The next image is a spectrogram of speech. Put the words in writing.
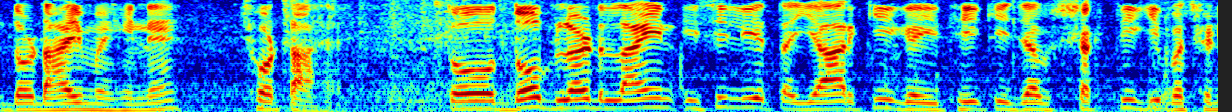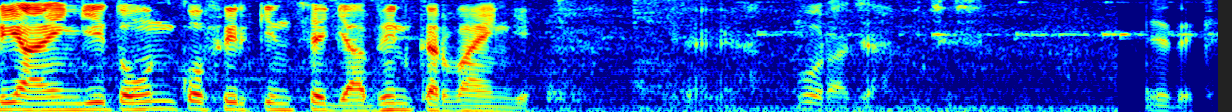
दो ढाई महीने छोटा है। तो दो ब्लड लाइन इसीलिए तैयार की गई थी कि जब शक्ति की बछड़ी आएँगी तो उनको फिर किन से ज्ञाभिन करवाएँगे। वो राजा है पीछे से। ये देखे।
